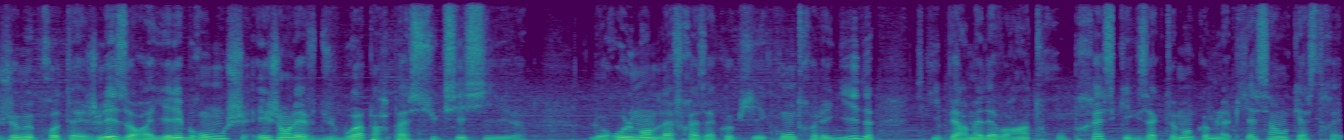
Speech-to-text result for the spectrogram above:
Je me protège les oreilles et les bronches et j'enlève du bois par passes successives. Le roulement de la fraise à copier contre les guides, ce qui permet d'avoir un trou presque exactement comme la pièce à encastrer.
